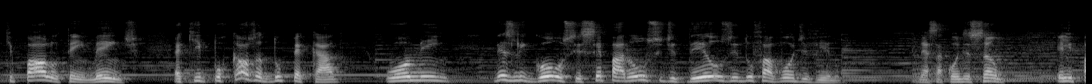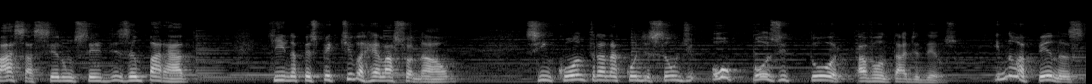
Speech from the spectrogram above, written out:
O que Paulo tem em mente é que por causa do pecado, o homem desligou-se, separou-se de Deus e do favor divino. Nessa condição, ele passa a ser um ser desamparado, que na perspectiva relacional se encontra na condição de opositor à vontade de Deus. E não apenas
